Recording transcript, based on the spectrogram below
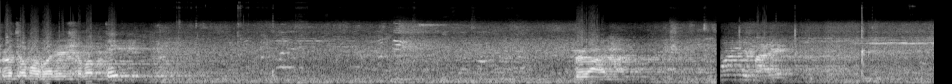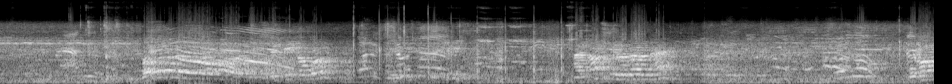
প্রথম ওভারের সমাপ্তি রান এবং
